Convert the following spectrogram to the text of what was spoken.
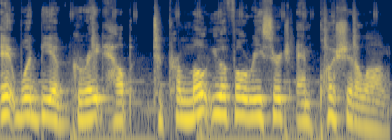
it would be of great help to promote UFO research and push it along.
